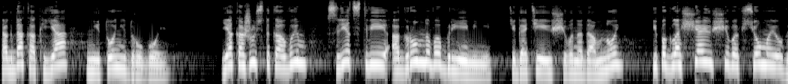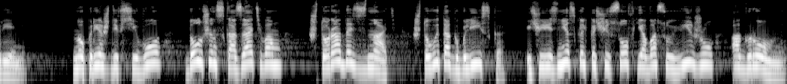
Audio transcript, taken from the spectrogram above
тогда как я ни то, ни другое. Я кажусь таковым вследствие огромного бремени, тяготеющего надо мной и поглощающего все мое время. Но прежде всего должен сказать вам, что радость знать, что вы так близко, и через несколько часов я вас увижу, огромная.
